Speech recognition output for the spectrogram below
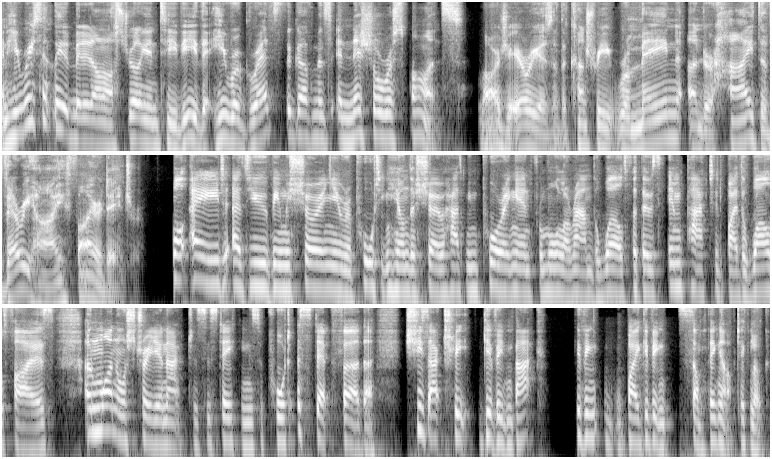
and he recently admitted on Australian TV that he regrets the government's initial response. Large areas of the country remain under high to very high fire danger. Well, aid, as you've been showing you, reporting here on the show, has been pouring in from all around the world for those impacted by the wildfires. And one Australian actress is taking support a step further. She's actually giving back, giving by giving something up. Take a look.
